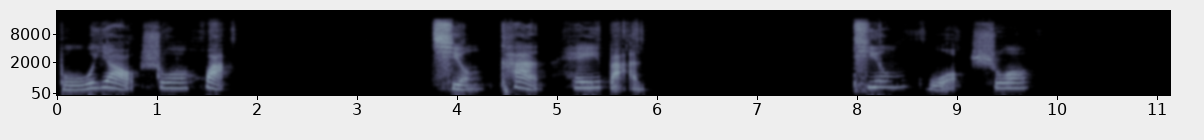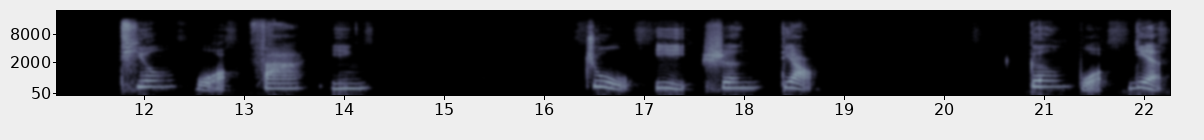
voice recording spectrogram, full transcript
不要说话。请看黑板，听我说，听我发音，注意声调，跟我念，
